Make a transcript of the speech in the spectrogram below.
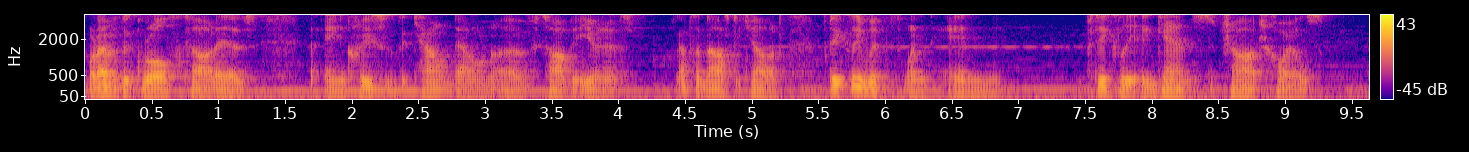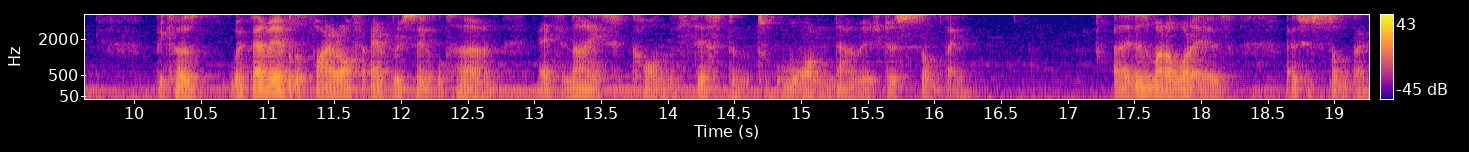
whatever the growth card is, that increases the countdown of target units. That's a nasty card, particularly with when in, particularly against charge coils, because with them able to fire off every single turn, it's a nice consistent one damage to something, and it doesn't matter what it is, it's just something.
